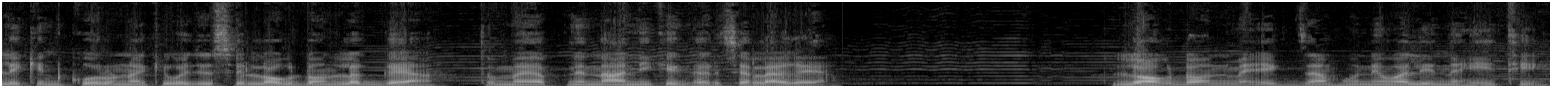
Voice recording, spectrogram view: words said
लेकिन कोरोना की वजह से लॉकडाउन लग गया तो मैं अपने नानी के घर चला गया। लॉकडाउन में एग्ज़ाम होने वाली नहीं थी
